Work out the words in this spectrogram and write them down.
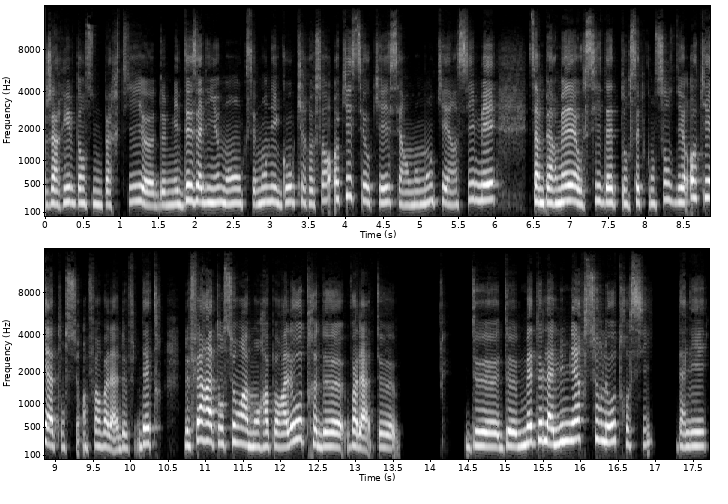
j'arrive dans une partie de mes désalignements, que c'est mon ego qui ressort, ok, c'est ok, c'est un moment qui est ainsi, mais ça me permet aussi d'être dans cette conscience, de dire ok, attention, enfin voilà, d'être, de, faire attention à mon rapport à l'autre, de voilà, de, de, de mettre de la lumière sur l'autre aussi, d'aller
